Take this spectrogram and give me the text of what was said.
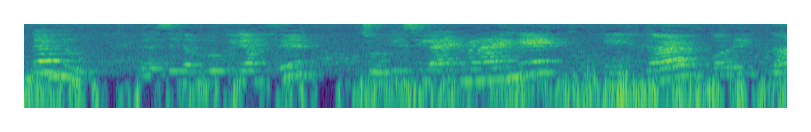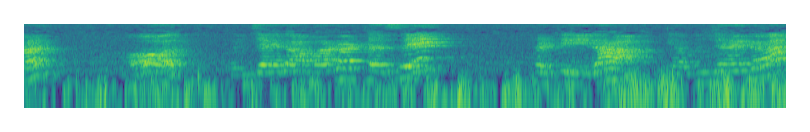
डब्लू ड डब्लू के लिए हम फिर छोटी सी लाइन बनाएँगे, एक कर और एक कर और। बन जाएगा हमारा ठ से ठठेरा। क्या बन जाएगा?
